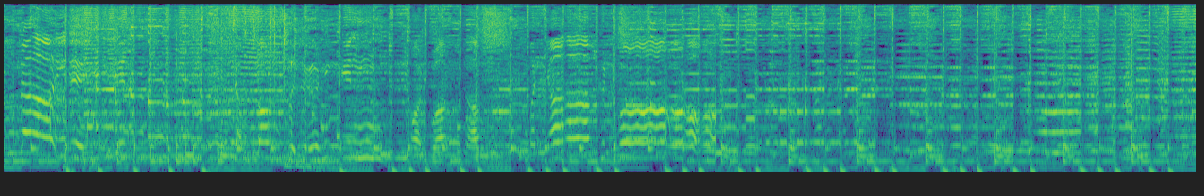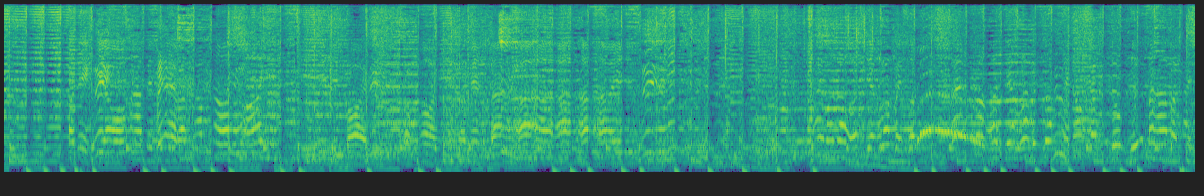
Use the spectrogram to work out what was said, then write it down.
อ่านได้จำต้องกลืนกินก่อนความเหงามันยาขึ้นพอเด็กเดียวมาเป็นแม่บังคับน้อยที่เป็นคอยต้องคอยกับแม่ตายให้มาดนเสียงร้องไปส่งให้มาดนเสียงร้องไปส่งให้น้องกันทุกคืนมาบักอาจจะไม่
